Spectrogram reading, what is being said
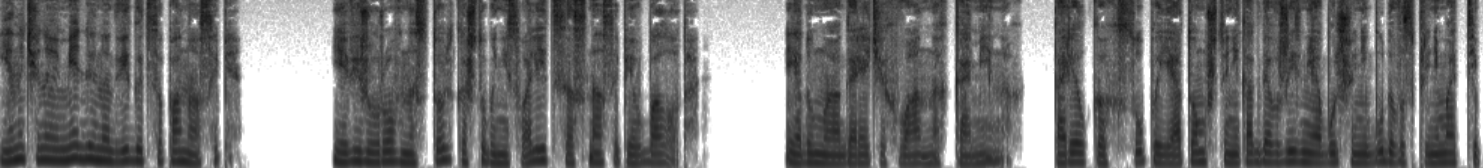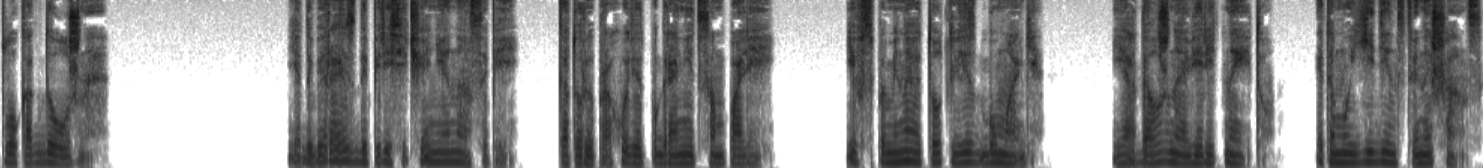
Я начинаю медленно двигаться по насыпи. Я вижу ровно столько, чтобы не свалиться с насыпи в болото. Я думаю о горячих ваннах, каминах, тарелках супа и о том, что никогда в жизни я больше не буду воспринимать тепло как должное. Я добираюсь до пересечения насыпей, которые проходят по границам полей, и вспоминаю тот лист бумаги. Я должна верить Нейту. Это мой единственный шанс.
